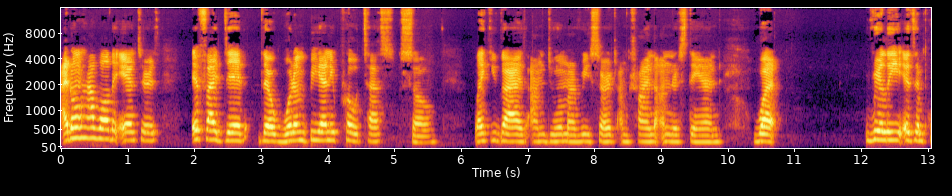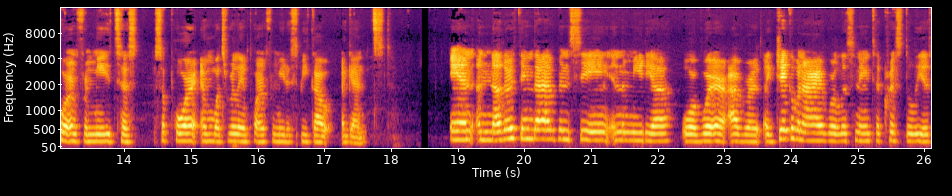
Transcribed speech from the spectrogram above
I don't have all the answers. If I did, there wouldn't be any protests. So, like you guys, I'm doing my research. I'm trying to understand what really is important for me to support and what's really important for me to speak out against. And another thing that I've been seeing in the media or wherever, like Jacob and I were listening to Chris D'Elia's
